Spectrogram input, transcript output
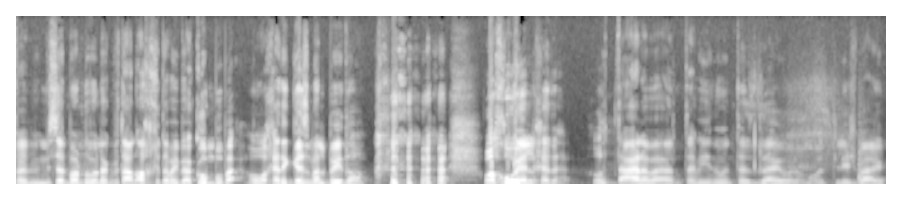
فالمثال برضو بقول لك بتاع الأخ ده بيبقى كومبو بقى. هو خد الجزمة البيضاء وأخويا اللي خدها. خد تعالى بقى أنت مين وأنت إزاي؟ ولا ما قلتليش بقى إيه.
